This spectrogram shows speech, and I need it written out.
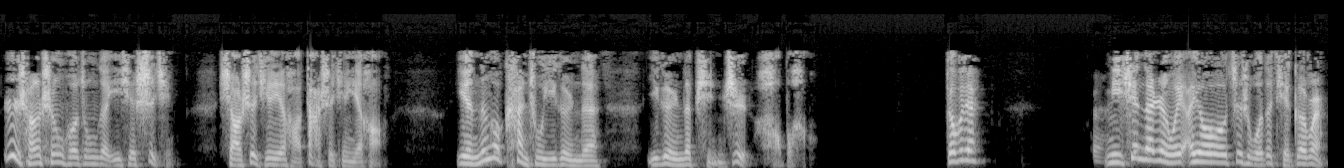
日常生活中的一些事情，小事情也好，大事情也好，也能够看出一个人的一个人的品质好不好，对不对？你现在认为，哎呦，这是我的铁哥们儿，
